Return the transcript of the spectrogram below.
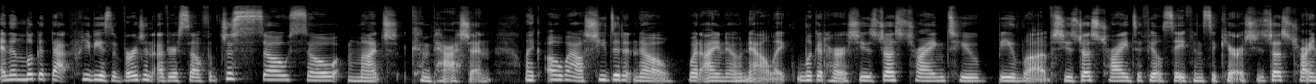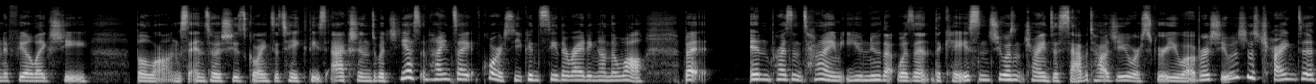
And then look at that previous version of yourself with just so, so much compassion. Like, oh, wow, she didn't know what I know now. Like, look at her. She's just trying to be loved. She's just trying to feel safe and secure. She's just trying to feel like she belongs. And so she's going to take these actions, which, yes, in hindsight, of course, you can see the writing on the wall. But in present time, you knew that wasn't the case and she wasn't trying to sabotage you or screw you over. She was just trying to,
